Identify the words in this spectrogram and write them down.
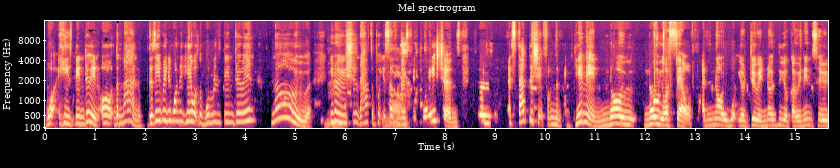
what he's been doing or the man does he really want to hear what the woman's been doing no you know you shouldn't have to put yourself no. in those situations so establish it from the beginning know know yourself and know what you're doing know who you're going into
